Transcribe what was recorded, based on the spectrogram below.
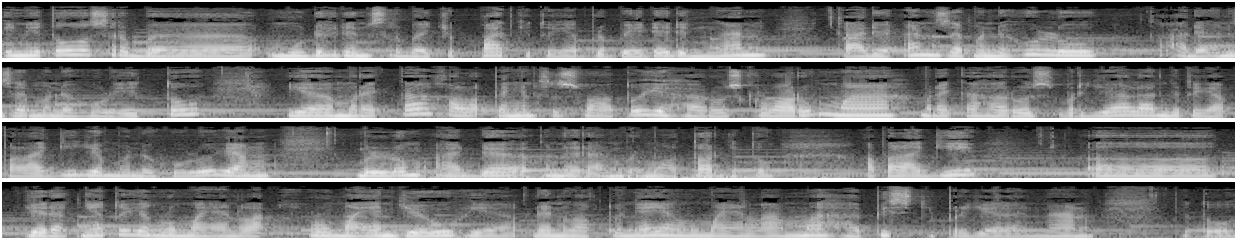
ini tuh serba mudah dan serba cepat gitu ya berbeda dengan keadaan zaman dahulu. Keadaan zaman dahulu itu ya mereka kalau pengen sesuatu ya harus keluar rumah mereka harus berjalan gitu ya. Apalagi zaman dahulu yang belum ada kendaraan bermotor gitu. Apalagi uh, jaraknya tuh yang lumayan lumayan jauh ya dan waktunya yang lumayan lama habis di perjalanan gitu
